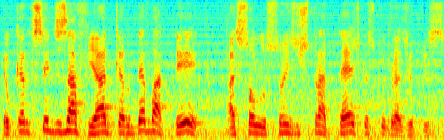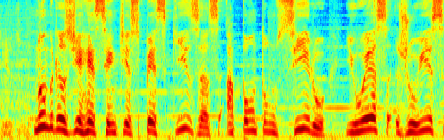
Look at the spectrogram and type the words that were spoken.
Eu quero ser desafiado, quero debater as soluções estratégicas que o Brasil precisa. Números de recentes pesquisas apontam Ciro e o ex-juiz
